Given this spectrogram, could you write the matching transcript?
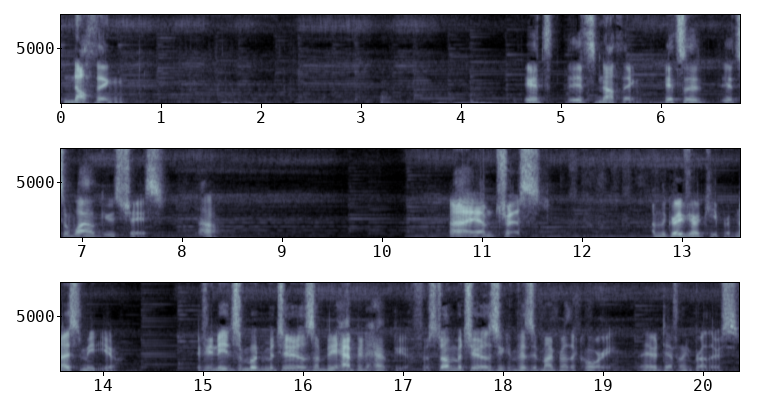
Nothing It's it's nothing. It's a it's a wild goose chase. Oh. Hi, I'm Tress. I'm the graveyard keeper. Nice to meet you. If you need some wood materials, I'd be happy to help you. For stone materials, you can visit my brother Corey. They're definitely brothers.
